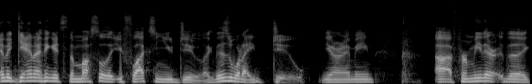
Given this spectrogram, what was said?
and again, I think it's the muscle that you flex and you do. Like this is what I do. You know what I mean? Uh, for me, there the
